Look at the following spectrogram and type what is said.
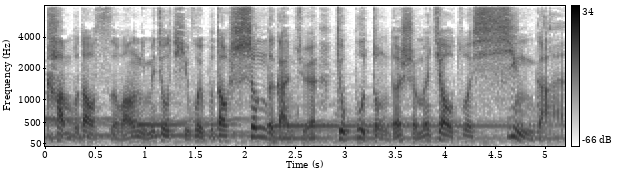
看不到死亡，你们就体会不到生的感觉，就不懂得什么叫做性感。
